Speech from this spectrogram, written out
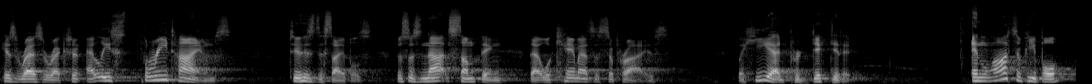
his resurrection at least three times to his disciples. This was not something that came as a surprise, but he had predicted it. And lots of people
